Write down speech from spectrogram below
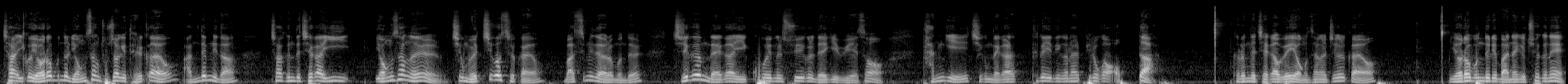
자 이거 여러분들 영상 조작이 될까요? 안 됩니다. 자 근데 제가 이 영상을 지금 왜 찍었을까요? 맞습니다 여러분들 지금 내가 이 코인을 수익을 내기 위해서 단기 지금 내가 트레이딩을 할 필요가 없다 그런데 제가 왜 영상을 찍을까요? 여러분들이 만약에 최근에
